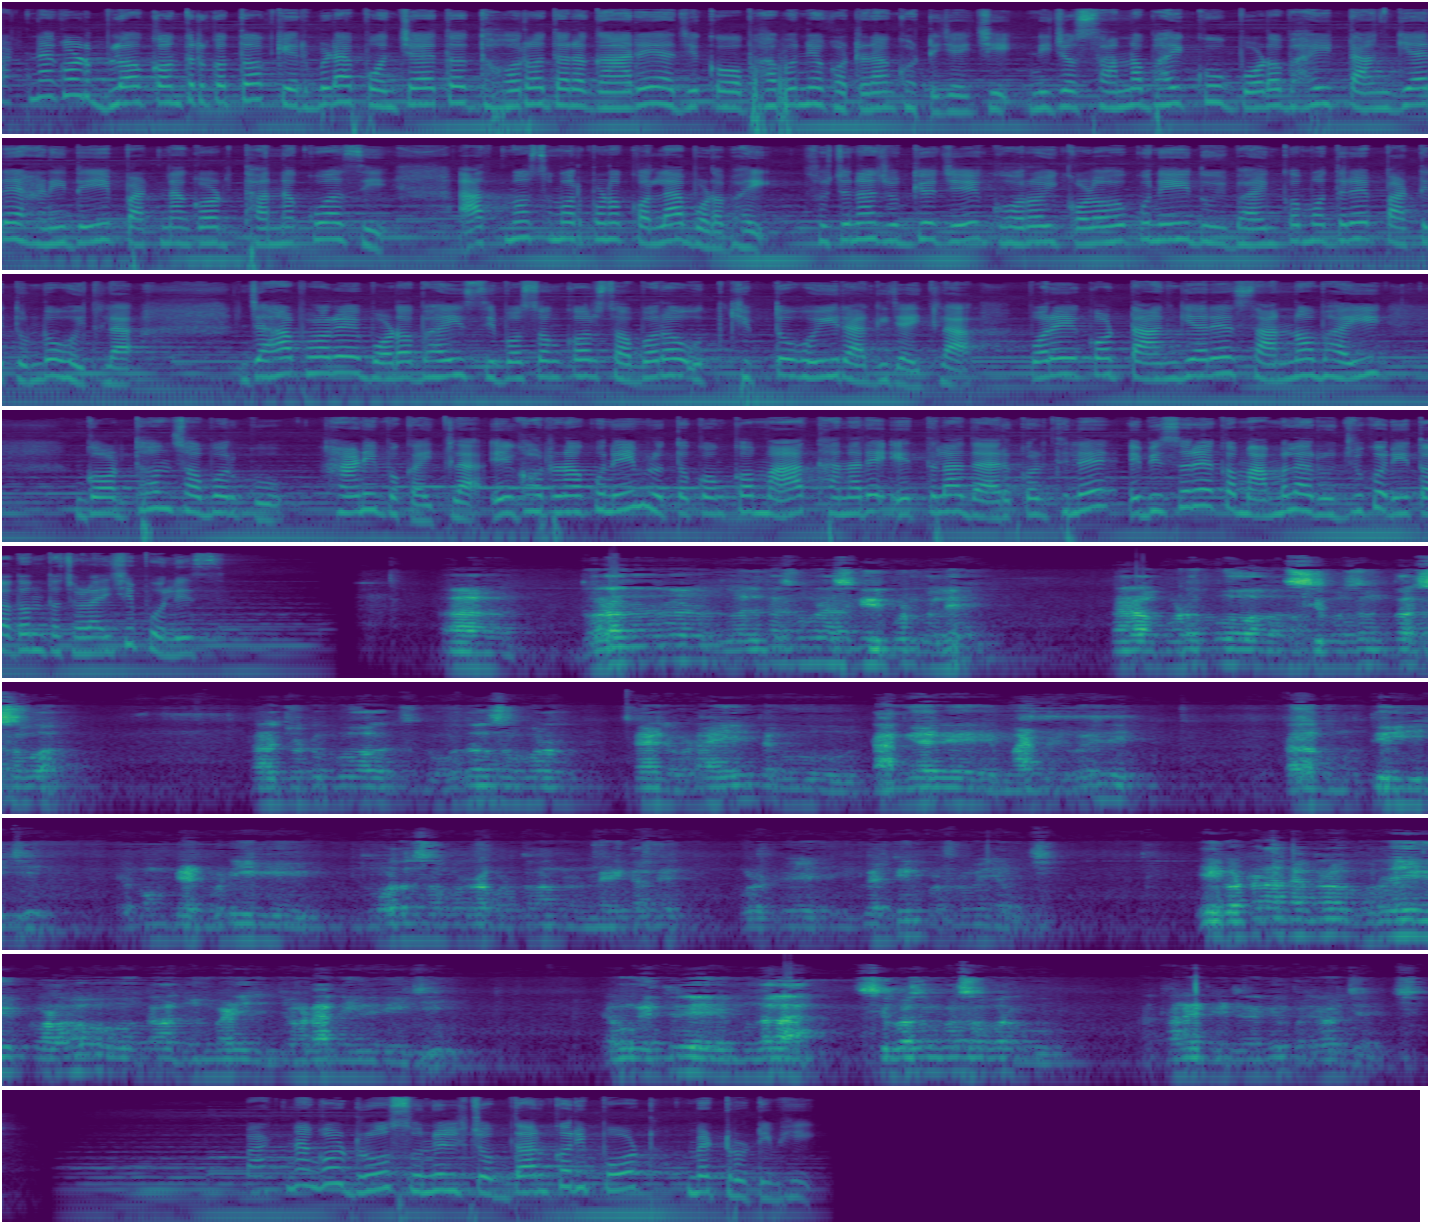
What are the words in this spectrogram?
Patnagarh block ଅନ୍ତର୍ଗତ କେରବେଡ଼ା ପଞ୍ଚାୟତ ଧରଦାର ଗାଁରେ ଆଜି ଏକ ଅଭାବନୀୟ ଘଟଣା ଘଟିଯାଇଛି। ନିଜ ସାନ ଭାଇକୁ ବଡ଼ ଭାଇ ଟାଙ୍ଗିଆରେ ହାଣିଦେଇ ପାଟନାଗଡ଼ ଥାନାକୁ ଆସି ଆତ୍ମସମର୍ପଣ କଲା ବଡ଼ ଭାଇ। ସୂଚନାଯୋଗ୍ୟ ଯେ ଘରୋଇ କଳହକୁ ନେଇ ଦୁଇ ଭାଇଙ୍କ ମଧ୍ୟରେ ପାଟିତୁଣ୍ଡ ହୋଇଥିଲା ଯାହାଫଳରେ ବଡ଼ ଭାଇ ଶିବଶଙ୍କର ଶବର ଉତ୍କ୍ଷିପ୍ତ ହୋଇ ରାଗି ଯାଇଥିଲା ପରେ ଏକ ଟାଙ୍ଗିଆରେ ସାନ ଭାଇ ଗର୍ଦ୍ଧନ ଶବରକୁ ହାଣି ପକାଇଥିଲା। ଏ ଘଟଣାକୁ ନେଇ ମୃତକଙ୍କ ମା ଥାନାରେ ଏତଲା ଦାୟର କରିଥିଲେ। ଏ ବିଷୟରେ ଏକ ମାମଲା ରୁଜୁ କରି ତଦନ୍ତ ଚଳାଇଛି ପୋଲିସ। ଧରାଧର ଲଳିତା ସବର ଆସିକି ରିପୋର୍ଟ କଲେ। ତାର ବଡ ପୁଅ ଶିବଶଙ୍କର ସବର ତାର ଛୋଟ ପୁଅ ଗୋବର୍ଦ୍ଧନ ସବର ସାଙ୍ଗେ ଝଗଡ଼ା ହେଇ ତାକୁ ଟାଙ୍ଗିଆରେ ମାରପିଟ କରି ତାର ମୃତ୍ୟୁ ହେଇଯାଇଛି ଏବଂ ଡେଡ୍ ବଡି ଗୋବର୍ଦ୍ଧନ ସବରର ବର୍ତ୍ତମାନ ମେଡିକାଲରେ ଇନଭେଷ୍ଟିଂ ପୋଷ୍ଟମର୍ଟମ ଯାଉଛି। এই ଘଟଣା ତାଙ୍କର ଘରୋଇ କଳହ ଓ ତାଙ୍କ ଜମିବାଡ଼ି ଝଗଡ଼ା ନେଇକି ହେଇଛି ଏବଂ ଏଥିରେ ମୁଦଲା ଶିବଶଙ୍କର ସବରକୁ ଥାନାରେ ଡିଟେଲ୍ ପଚାରିବାକୁ ଚାଲିଛି ପାଟନାଗଡ଼ରୁ ସୁନୀଲ ଚୋପଦାରଙ୍କ ରିପୋର୍ଟ ମେଟ୍ରୋ ଟିଭି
